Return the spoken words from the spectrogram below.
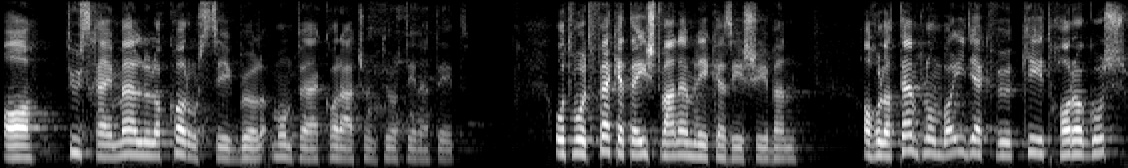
a tűzhely mellől a karosszékből mondta el karácsony történetét. Ott volt Fekete István emlékezésében, ahol a templomba igyekvő két haragos,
